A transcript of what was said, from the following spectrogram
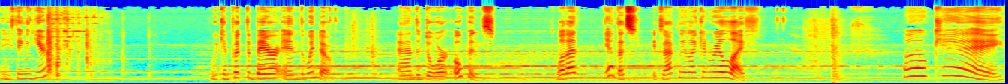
Anything in here? We can put the bear in the window. And the door opens. Well, that... Yeah, that's exactly like in real life. Okay.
